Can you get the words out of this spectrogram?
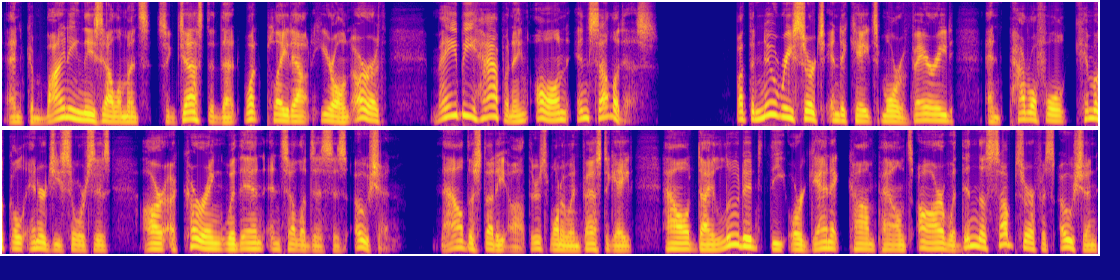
and combining these elements suggested that what played out here on Earth may be happening on Enceladus. But the new research indicates more varied and powerful chemical energy sources are occurring within Enceladus's ocean. Now, the study authors want to investigate how diluted the organic compounds are within the subsurface ocean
